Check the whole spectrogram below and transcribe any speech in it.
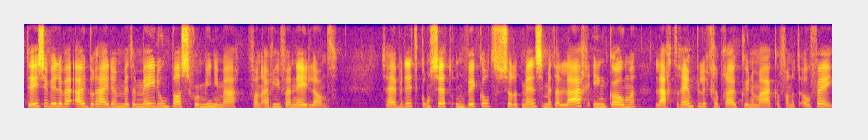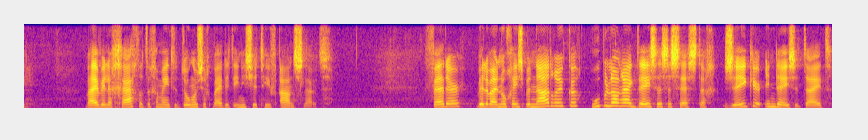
deze willen wij uitbreiden met een meedoenpas voor minima van Arriva Nederland. Zij hebben dit concept ontwikkeld zodat mensen met een laag inkomen laagdrempelig gebruik kunnen maken van het OV. Wij willen graag dat de gemeente Dongen zich bij dit initiatief aansluit. Verder willen wij nog eens benadrukken hoe belangrijk D66, zeker in deze tijd,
